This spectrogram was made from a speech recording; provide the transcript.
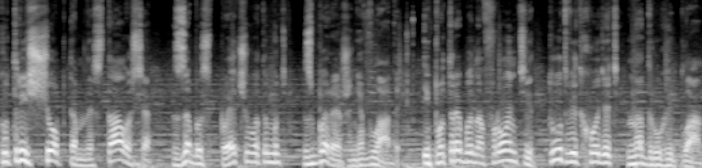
котрі, що б там не сталося, забезпечуватимуть збереження влади. І потреби на фронті тут відходять на другий план.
